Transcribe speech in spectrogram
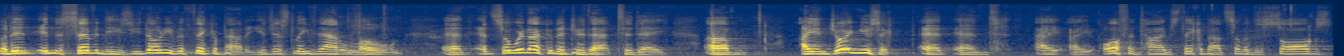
But in, in the 70s, you don't even think about it. You just leave that alone. And, and so we're not going to do that today. Um, I enjoy music, and, and I, I oftentimes think about some of the songs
